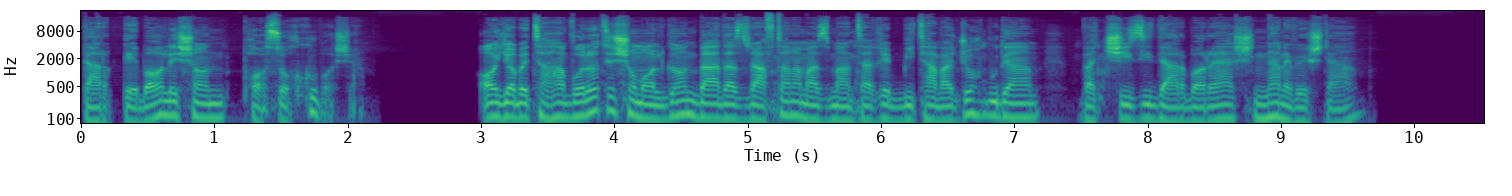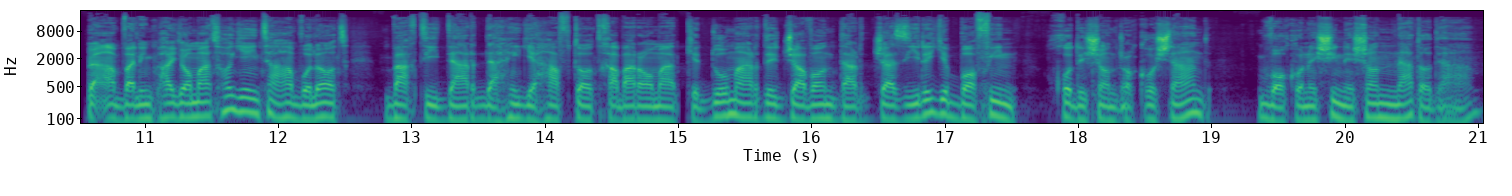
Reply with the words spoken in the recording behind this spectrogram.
در قبالشان پاسخگو باشم. آیا به تحولات شمالگان بعد از رفتنم از منطقه بی توجه بودم و چیزی دربارهش ننوشتم؟ به اولین پیامدهای این تحولات وقتی در دهه هفتاد خبر آمد که دو مرد جوان در جزیره بافین خودشان را کشتند، واکنشی نشان ندادم؟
